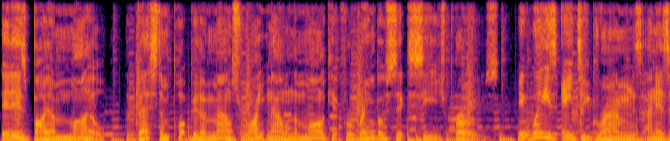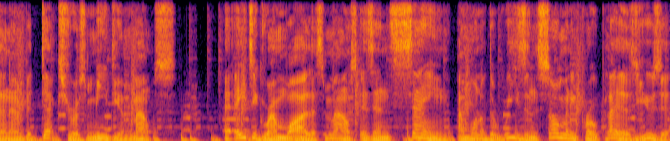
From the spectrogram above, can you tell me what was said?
it is by a mile the best and popular mouse right now on the market for Rainbow Six Siege Pros. It weighs 80 grams and is an ambidextrous medium mouse. An 80 gram wireless mouse is insane and one of the reasons so many pro players use it.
